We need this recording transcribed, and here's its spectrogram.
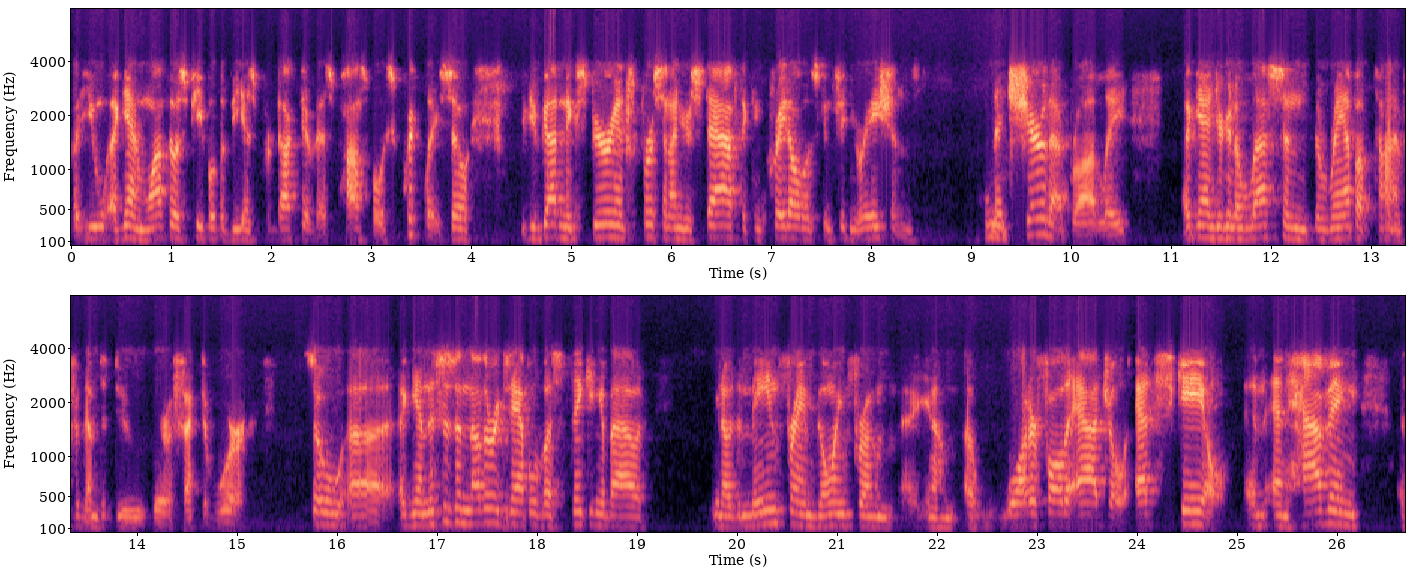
But you, again, want those people to be as productive as possible as quickly. So if you've got an experienced person on your staff that can create all those configurations and then share that broadly, again, you're going to lessen the ramp up time for them to do their effective work. So uh, again, this is another example of us thinking about, you know, the mainframe going from, you know, a waterfall to agile at scale and, and having a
